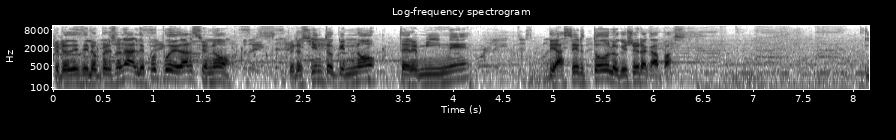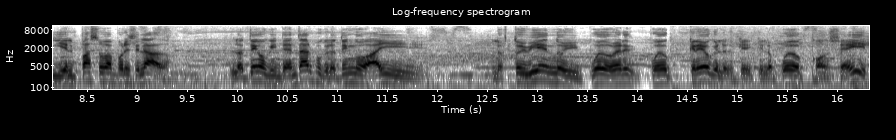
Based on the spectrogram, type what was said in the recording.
Pero desde lo personal, después puede darse o no, pero siento que no terminé de hacer todo lo que yo era capaz. Y el paso va por ese lado. Lo tengo que intentar porque lo tengo ahí lo estoy viendo y puedo ver, puedo, creo que lo, que, que lo puedo conseguir.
